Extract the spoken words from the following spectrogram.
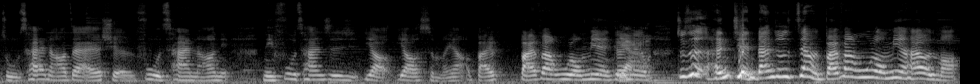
主餐，然后再来选副餐。然后你你副餐是要要什么样？白白饭乌龙面跟那个.就是很简单，就是这样。白饭乌龙面还有什么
